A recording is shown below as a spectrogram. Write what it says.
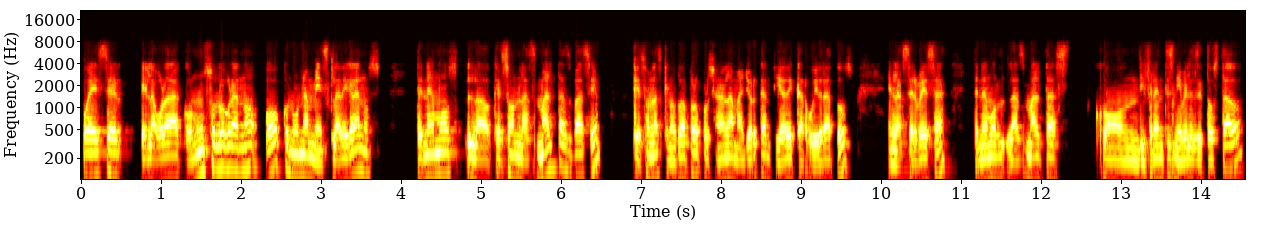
Puede ser elaborada con un solo grano o con una mezcla de granos. Tenemos lo que son las maltas base, que son las que nos va a proporcionar la mayor cantidad de carbohidratos en la cerveza. Tenemos las maltas con diferentes niveles de tostado,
